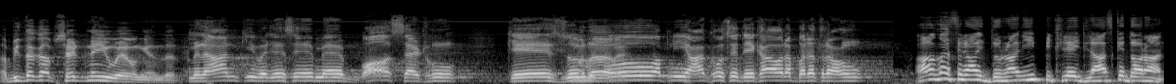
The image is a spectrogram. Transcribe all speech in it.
ابھی تک آپ سیٹ نہیں ہوئے ہوں گے اندر۔ اطمینان کی وجہ سے میں بہت سیٹ ہوں کہ ظلم۔ کو اپنی آنکھوں سے دیکھا اور اب برت رہا ہوں۔ آغا سراج درانی پچھلے اجلاس کے دوران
